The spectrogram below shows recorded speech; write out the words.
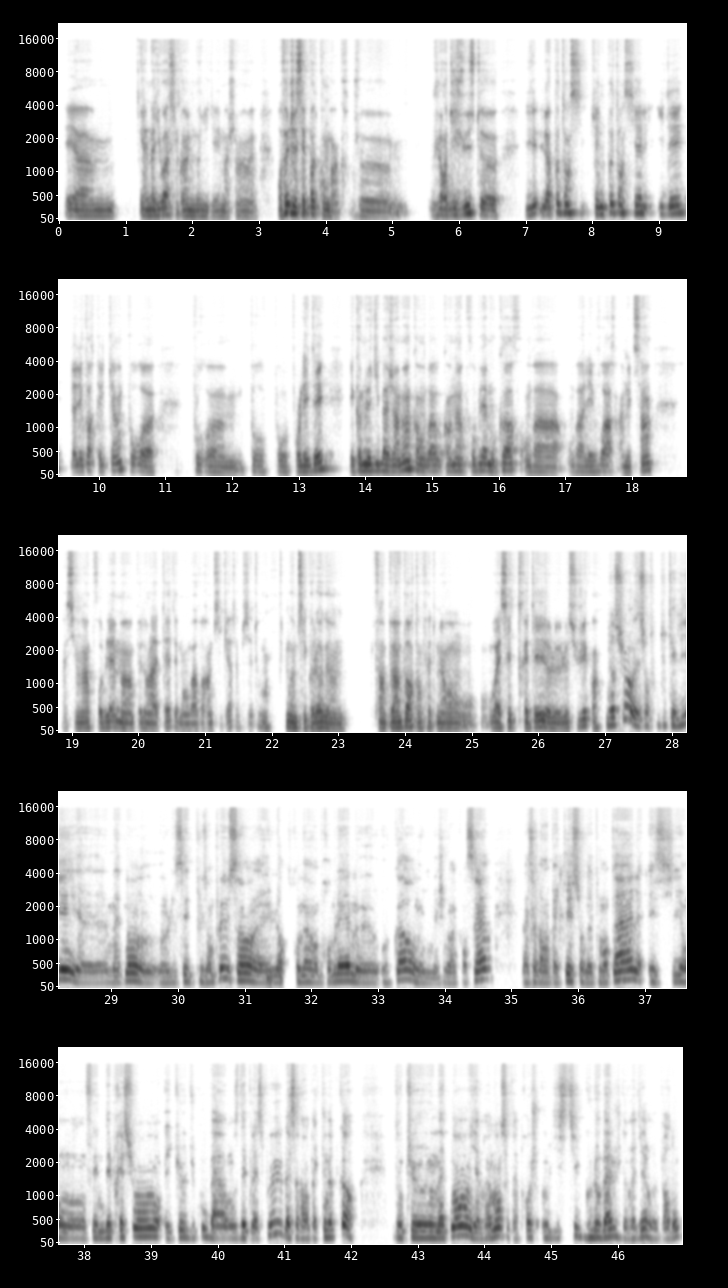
Et, euh, elle m'a dit, ouais, c'est quand même une bonne idée, machin. En fait, je sais pas de convaincre. Je, je, leur dis juste euh, qu'il y a une potentielle idée d'aller voir quelqu'un pour, euh, pour, pour, pour, pour l'aider. Et comme le dit Benjamin, quand on, va, quand on a un problème au corps, on va, on va aller voir un médecin. Bah, si on a un problème un peu dans la tête, eh ben on va voir un psychiatre, et puis c'est tout. Hein. Ou un psychologue. Hein. Enfin, peu importe en fait, mais on, va essayer de traiter le, sujet. Quoi. Bien sûr, et surtout tout est lié. Euh, maintenant, on, le sait de plus en plus. Hein, euh, mm. Lorsqu'on a un problème euh, au corps, on imagine un cancer, bah, ça va impacter sur notre mental. Et si on fait une dépression et que du coup, bah, on ne se déplace plus, bah, ça va impacter notre corps. Donc maintenant, il y a vraiment cette approche holistique, globale, je devrais dire, pardon,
